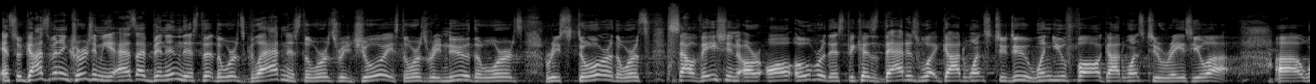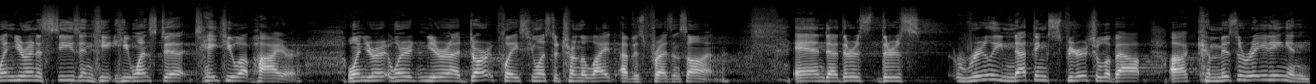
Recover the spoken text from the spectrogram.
And so God's been encouraging me as I've been in this the, the words gladness, the words rejoice, the words renew, the words restore, the words salvation are all over this because that is what God wants to do. When you fall, God wants to raise you up. Uh, when you're in a season, he, he wants to take you up higher. When you're, when you're in a dark place, He wants to turn the light of His presence on. And uh, there's, there's really nothing spiritual about uh, commiserating and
